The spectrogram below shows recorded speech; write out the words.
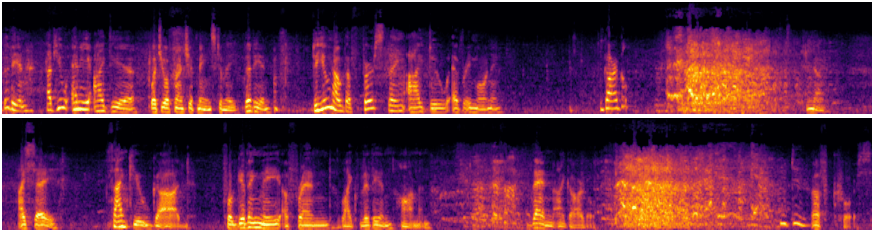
Vivian, have you any idea what your friendship means to me? Vivian, do you know the first thing I do every morning? Gargle? No. I say, thank you, God, for giving me a friend like Vivian Harmon. Then I gargle. You do. Of course.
